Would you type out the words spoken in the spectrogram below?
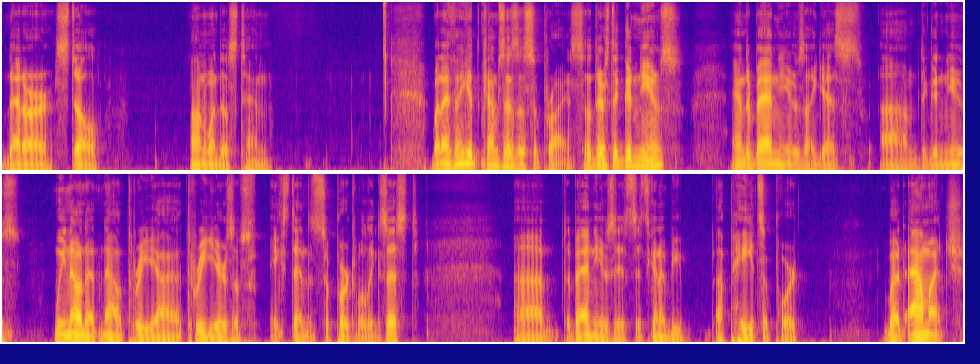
that are still on Windows 10. But I think it comes as a surprise. So there's the good news and the bad news, I guess. Um, the good news, we know that now three uh, three years of extended support will exist. Uh, the bad news is it's going to be a paid support, but how much?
